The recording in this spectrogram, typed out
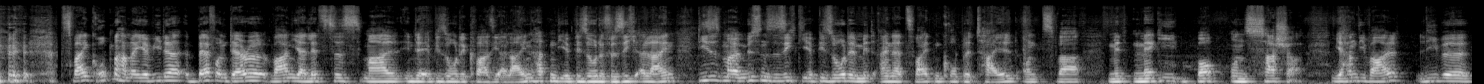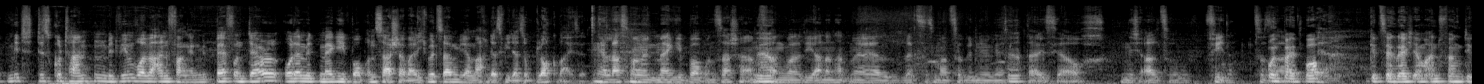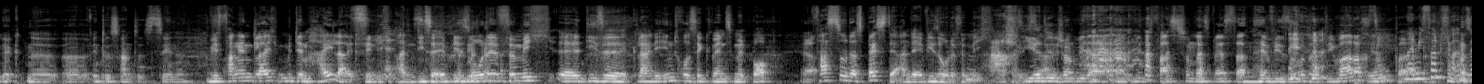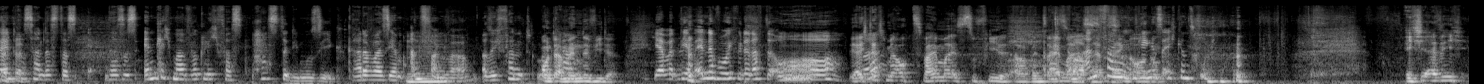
Zwei Gruppen haben wir ja wieder. Beth und Daryl waren ja letztes Mal in der Episode quasi allein, hatten die Episode für sich allein. Dieses Mal müssen sie sich die Episode mit einer zweiten Gruppe teilen und zwar mit Maggie, Bob und Sascha. Wir haben die Wahl, liebe Mitdiskutanten, mit wem wollen wir anfangen? Mit Beth und Daryl oder mit Maggie, Bob und Sascha? Weil ich würde sagen, wir machen das wieder so blockweise. Ja, lass mal mit Maggie, Bob und Sascha anfangen, weil die anderen hatten wir ja letztes Mal zur Genüge. Da ist ja auch nicht allzu viel zu sagen. Und bei Bob Ja. gibt es ja gleich am Anfang direkt eine äh, interessante Szene. Wir fangen gleich mit dem Highlight, finde ich, an dieser Episode. für mich äh, diese kleine Intro-Sequenz mit Bob. Ja. Fast so das Beste an der Episode für mich. Ach, hier sagen. schon wieder äh, fast schon das Beste an der Episode. Die war doch super. Nein, ich fand vor allem sehr interessant, dass, das, dass es endlich mal wirklich fast passte, die Musik. Gerade weil sie am Anfang war. Also ich fand... Und am Ende wieder. Ja, aber die am Ende, wo ich wieder dachte, oh... Ja, ich ne? dachte mir auch, zweimal ist zu viel. Aber wenn es einmal am ist, in Anfang ging es echt ganz gut. Ich, also ich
